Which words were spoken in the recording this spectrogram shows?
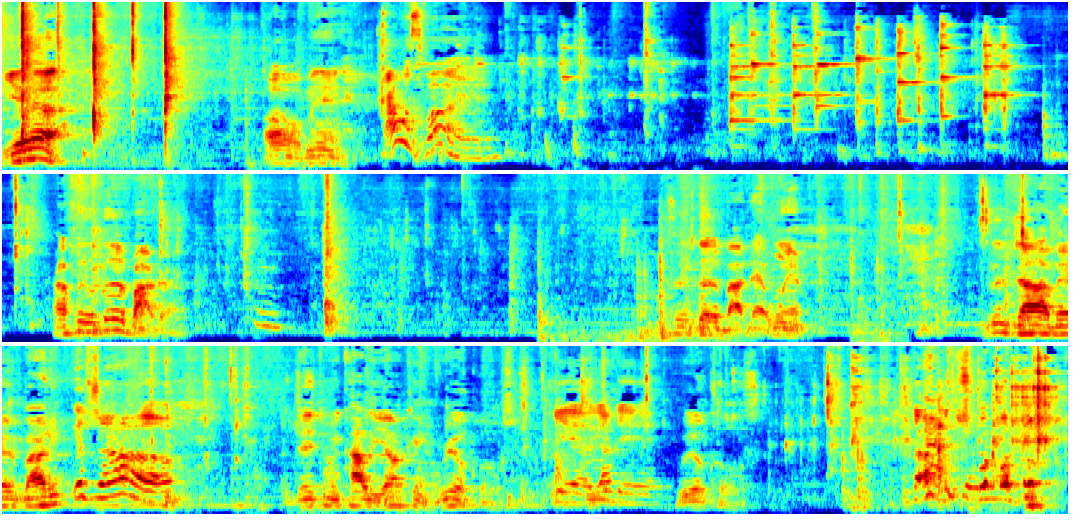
Yeah. Oh man. That was fun. I feel good about that. I feel good about that win. Good job, everybody. Good job. Jason and Kylie, y'all came real close. Yeah, y'all did. Real close.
